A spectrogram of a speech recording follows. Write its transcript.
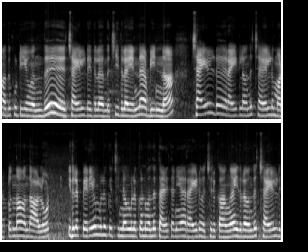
மதுக்குட்டியும் வந்து சைல்டு இதில் இருந்துச்சு. இதில் என்ன அப்படின்னா சைல்டு ரைடில் வந்து சைல்டு மட்டும்தான் வந்து அலோட் இதில் பெரியவங்களுக்கு சின்னவங்களுக்குன்னு வந்து தனித்தனியாக ரைடு வச்சுருக்காங்க. இதில் வந்து சைல்டு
